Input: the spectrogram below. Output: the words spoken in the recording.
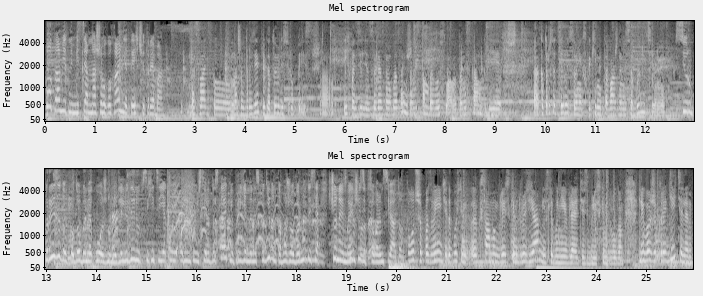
по пам'ятним місцям нашого кохання те, що треба. На свадьбу наших друзей приготовили сюрприз. А, Их возили с завязанными глазами по местам боевой славы, по местам, где, а, которые ассоциируются у них с какими-то важными событиями. Сюрпризи до вподоби не кожному. Для людини, у психіці якої орієнтуєшся недостатньо, приємна несподіванка може обернутися щонайменше зіпсованим святом. Лучше позвонить, допустим, э, к самым близким друзьям, если вы не являетесь близким другом, либо же к родителям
